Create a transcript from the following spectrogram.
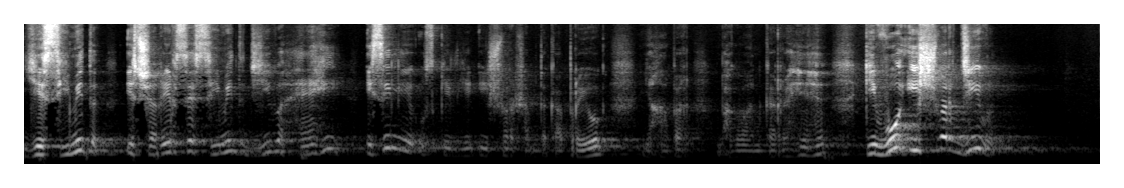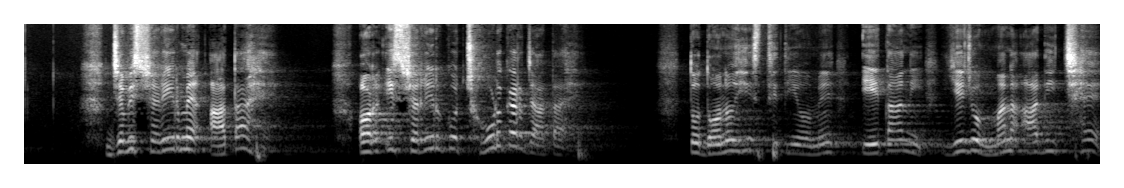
ये सीमित, इस शरीर से सीमित जीव है ही। इसीलिए उसके लिए ईश्वर शब्द का प्रयोग यहाँ पर भगवान कर रहे हैं कि वो ईश्वर जीव जब इस शरीर में आता है और इस शरीर को छोड़कर जाता है तो दोनों ही स्थितियों में एतानी, ये जो मन आदि छह,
